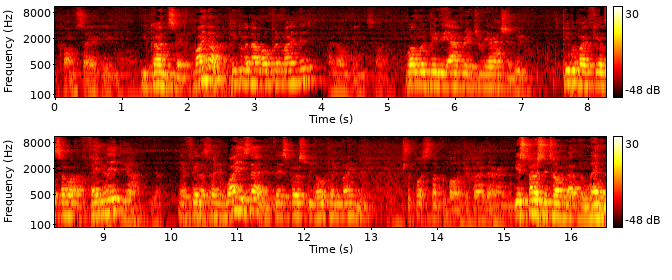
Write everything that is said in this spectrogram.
You can't say it here. no. you can't say it. Why not? People are not open-minded. I don't think so. What would be the average reaction? People might feel somewhat offended. Yeah, yeah. They I feel think so. offended. Why is that? If they're supposed to be open-minded, You're supposed to talk about the weather and you're supposed to talk about the weather.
